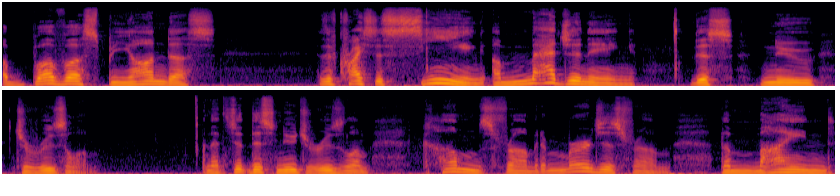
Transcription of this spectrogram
above us, beyond us, as if Christ is seeing, imagining this new Jerusalem. And that this new Jerusalem comes from, it emerges from the mind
